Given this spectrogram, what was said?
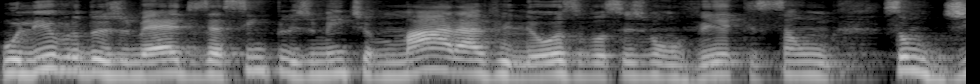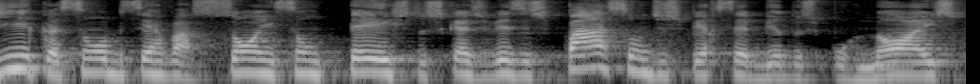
O livro dos médios é simplesmente maravilhoso. Vocês vão ver que são, são dicas, são observações, são textos que às vezes passam despercebidos por nós.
